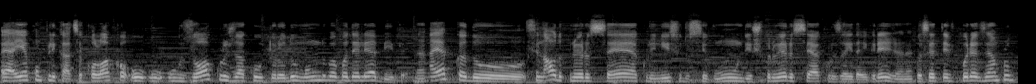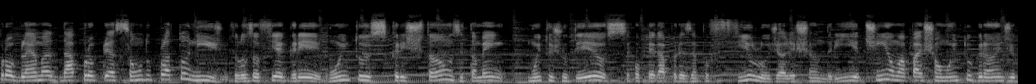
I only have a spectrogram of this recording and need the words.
é, aí é complicado. Você coloca o, o, os óculos da cultura do mundo para poder ler a Bíblia. Né? Na época do final do primeiro século, início do segundo e os primeiros séculos aí da igreja, né? Você teve, por exemplo, o problema da apropriação do platonismo, filosofia grega. Muitos cristãos e também muitos judeus, se for pegar, por exemplo, Filo de Alexandria, tinham uma paixão muito grande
